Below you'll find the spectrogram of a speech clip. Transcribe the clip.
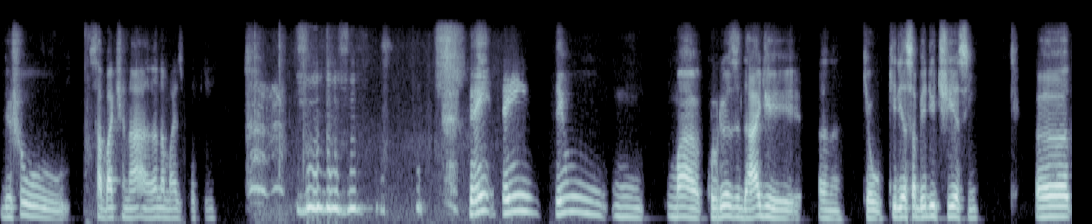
deixa eu sabatinar a Ana mais um pouquinho. tem tem tem um, um, uma curiosidade, Ana, que eu queria saber de ti assim. Uh,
